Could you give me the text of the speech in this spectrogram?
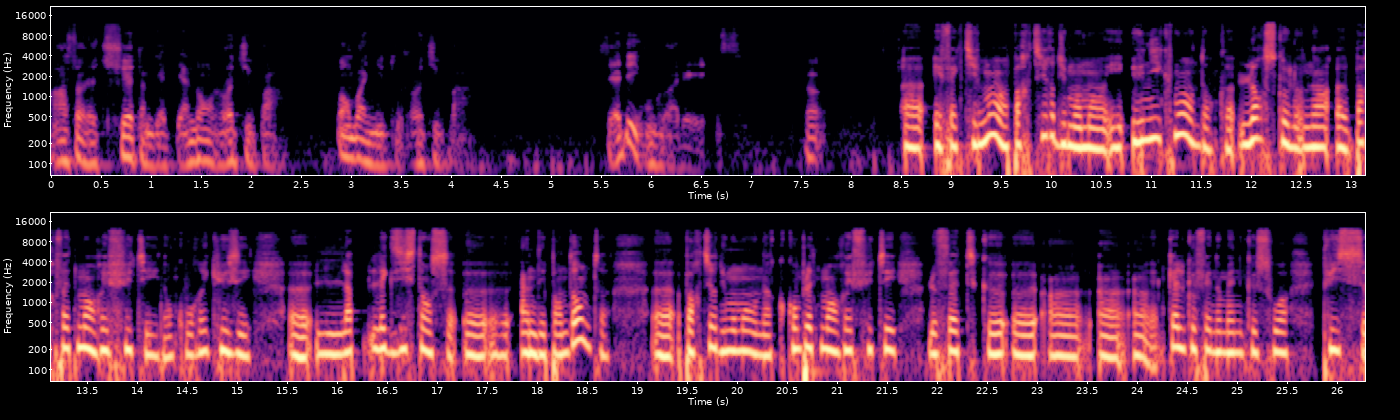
아서레 치에담제 된동 로직바 뽕바니도 로직바. 세대 연구하래 어. Euh, effectivement, à partir du moment et uniquement donc euh, lorsque l'on a euh, parfaitement réfuté donc ou récusé l'existence indépendante, à partir du moment où on a complètement réfuté le fait que un, quelque phénomène que soit puisse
